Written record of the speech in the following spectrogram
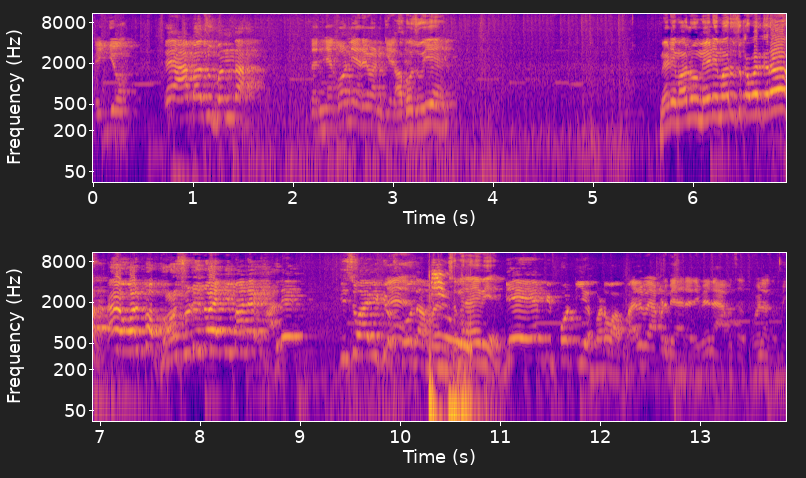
થઈ ગયો. એ આ બાજુ બંદા તને કોની રેવાન કે આ બાજુ એ. મેડી મારું મેડી મારું શું કવર કરો? એ ઓલપો ભોસડી નો એની માને ખાલે. બીજો આવી ગયો એ, મન સમજ આવી. બે એમપી પોટીએ ભરવા અરે ભાઈ, આપણે બે હારે રહી. આ બધા થોડા ગમે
